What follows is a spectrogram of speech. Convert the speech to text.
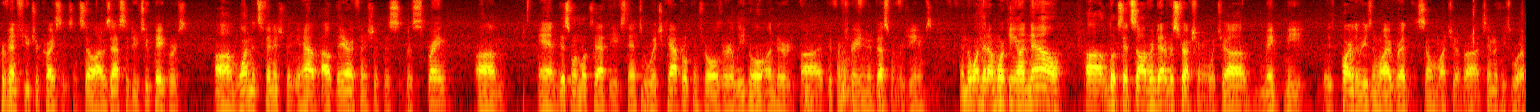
prevent future crises. And so I was asked to do two papers. Um, one that's finished that you have out there. I finished it this, this spring. Um, and this one looks at the extent to which capital controls are illegal under uh, different trade and investment regimes. And the one that I'm working on now uh, looks at sovereign debt restructuring, which uh, me is part of the reason why I've read so much of uh, Timothy's work,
